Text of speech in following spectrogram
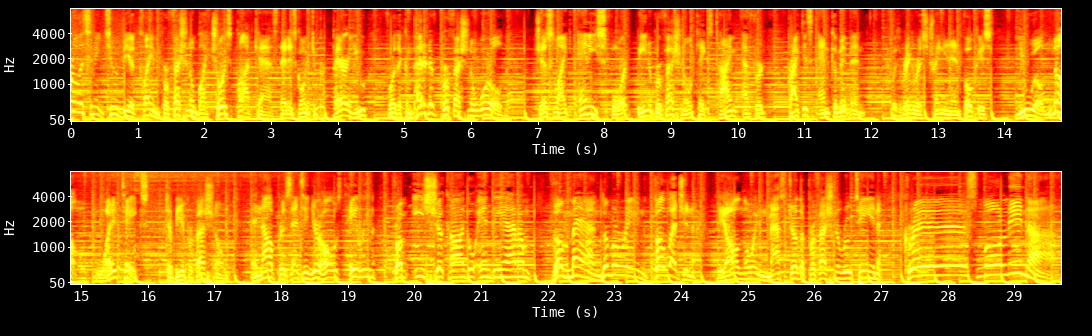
Are listening to the acclaimed Professional by Choice podcast that is going to prepare you for the competitive professional world. Just like any sport, being a professional takes time, effort, practice, and commitment. With rigorous training and focus, you will know what it takes to be a professional. And now presenting your host, hailing from East Chicago, Indiana, the man, the Marine, the legend, the all knowing master of the professional routine, Chris Molina.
